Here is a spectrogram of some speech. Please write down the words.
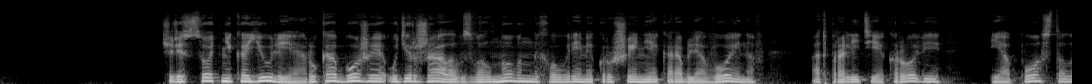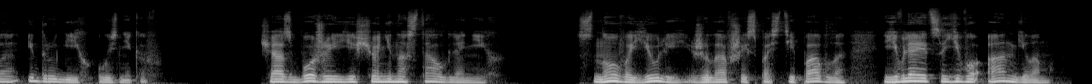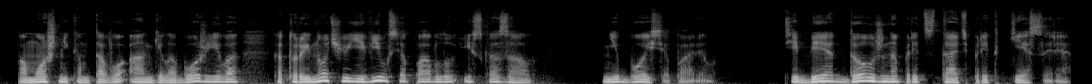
Через сотника Юлия рука Божия удержала взволнованных во время крушения корабля воинов от пролития крови и апостола и других узников. Час Божий еще не настал для них. Снова Юлий, желавший спасти Павла, является его ангелом, помощником того ангела Божьего, который ночью явился Павлу и сказал «Не бойся, Павел, тебе должно предстать пред Кесаря».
